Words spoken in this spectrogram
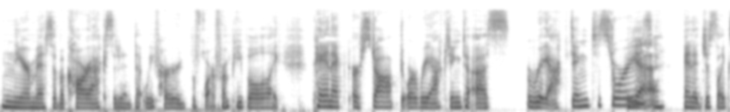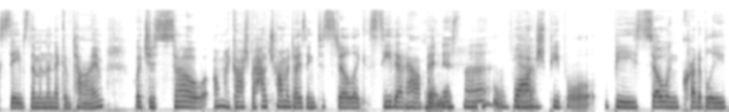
near miss of a car accident that we've heard before from people like panicked or stopped or reacting to us reacting to stories. Yeah. and it just like saves them in the nick of time, which is so, oh my gosh, but how traumatizing to still like see that happen. Witness that. Watch people be so incredibly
